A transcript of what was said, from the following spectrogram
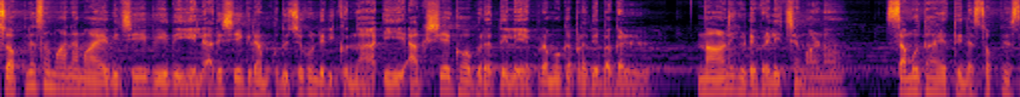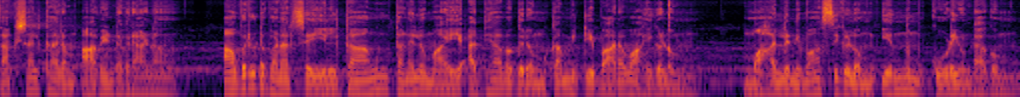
സ്വപ്നസമാനമായ വിജയവീതിയിൽ അതിശീഘ്രം കുതിച്ചുകൊണ്ടിരിക്കുന്ന ഈ അക്ഷയഗോപുരത്തിലെ പ്രമുഖ പ്രതിഭകൾ നാളെയുടെ വെളിച്ചമാണ്. സമുദായത്തിന്റെ സ്വപ്ന സാക്ഷാത്കാരം ആവേണ്ടവരാണ്. അവരുടെ വളർച്ചയിൽ താങ്ങും തണലുമായി അധ്യാപകരും കമ്മിറ്റി ഭാരവാഹികളും മഹല്ല നിവാസികളും എന്നും കൂടെയുണ്ടാകും.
